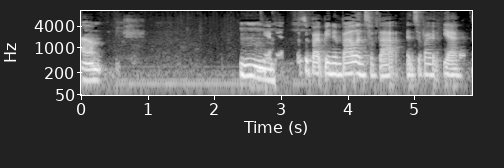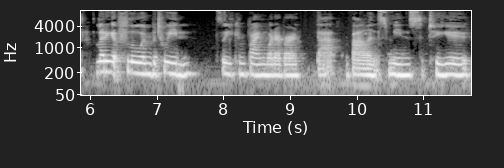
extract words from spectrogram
Um, mm. Yeah it's about being in balance of that. It's about, yeah, letting it flow in between so you can find whatever that balance means to you.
